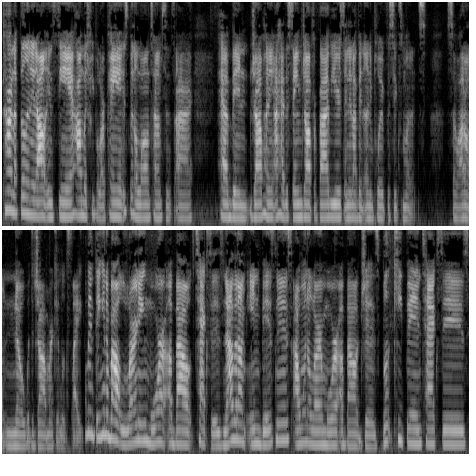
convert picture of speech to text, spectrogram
kind of filling it out and seeing how much people are paying. It's been a long time since I have been job hunting. I had the same job for five years and then I've been unemployed for six months. So I don't know what the job market looks like. I've been thinking about learning more about taxes. Now that I'm in business, I want to learn more about just bookkeeping, taxes,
